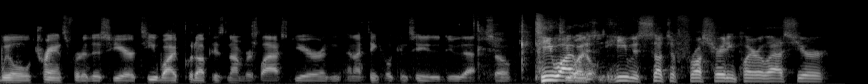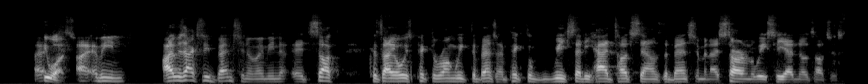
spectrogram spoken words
will transfer to this year. Ty put up his numbers last year, and, and I think he'll continue to do that. So Ty was he was such a frustrating player last year. he was. I, I mean, I was actually benching him. I mean, it sucked because I always picked the wrong week to bench. I picked the weeks that he had touchdowns to bench him, and I started on the weeks he had no touches.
